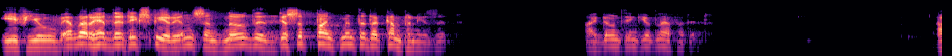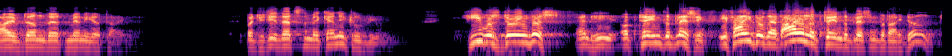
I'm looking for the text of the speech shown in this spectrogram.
If you've ever had that experience and know the disappointment that accompanies it, I don't think you'd laugh at it. I've done that many a time. But you see, that's the mechanical view. He was doing this and he obtained the blessing. If I do that, I'll obtain the blessing, but I don't.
